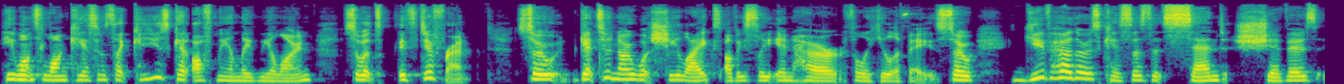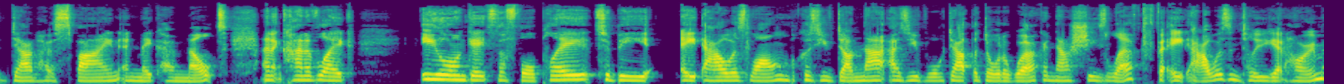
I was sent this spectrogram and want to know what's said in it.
he wants long kiss and it's like, can you just get off me and leave me alone? So it's it's different. So get to know what she likes, obviously, in her follicular phase. So give her those kisses that send shivers down her spine and make her melt. And it kind of like elongates the foreplay to be eight hours long because you've done that as you've walked out the door to work and now she's left for eight hours until you get home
